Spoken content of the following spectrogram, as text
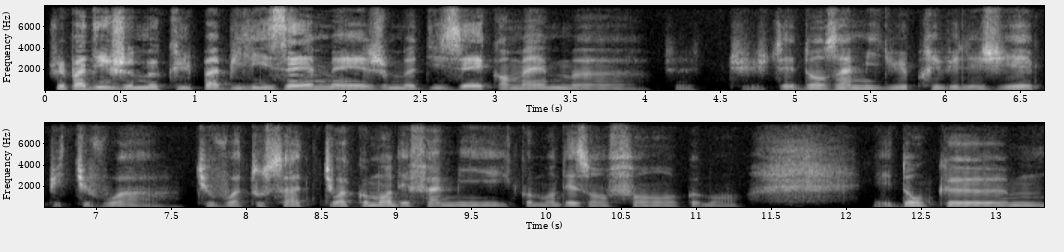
Je vais pas dire que je me culpabilisais, mais je me disais quand même, euh, tu, es dans un milieu privilégié, puis tu vois, tu vois tout ça, tu vois comment des familles, comment des enfants, comment. Et donc euh,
